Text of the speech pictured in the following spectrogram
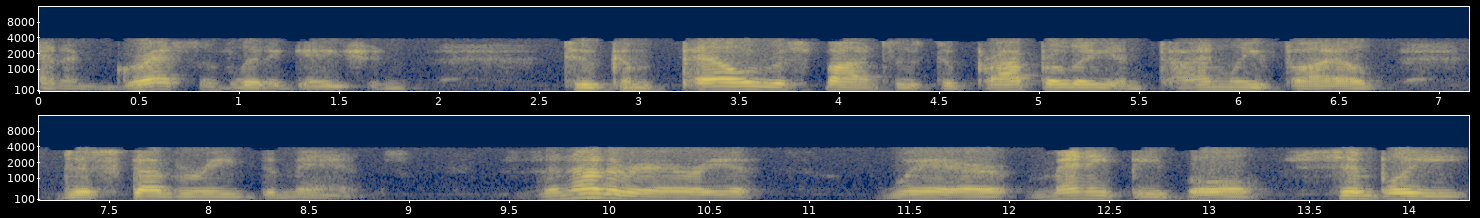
and aggressive litigation to compel responses to properly and timely filed discovery demands. This is another area where many people simply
